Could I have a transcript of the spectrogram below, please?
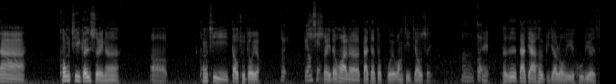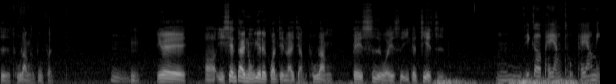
那空气跟水呢，呃，空气到处都有，对，不用钱。水的话呢，大家都不会忘记浇水，嗯，对。欸，可是大家会比较容易忽略的是土壤的部分。嗯嗯，因为啊、呃，以现代农业的观点来讲，土壤被视为是一个介质。嗯，一个培养土、培养皿。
